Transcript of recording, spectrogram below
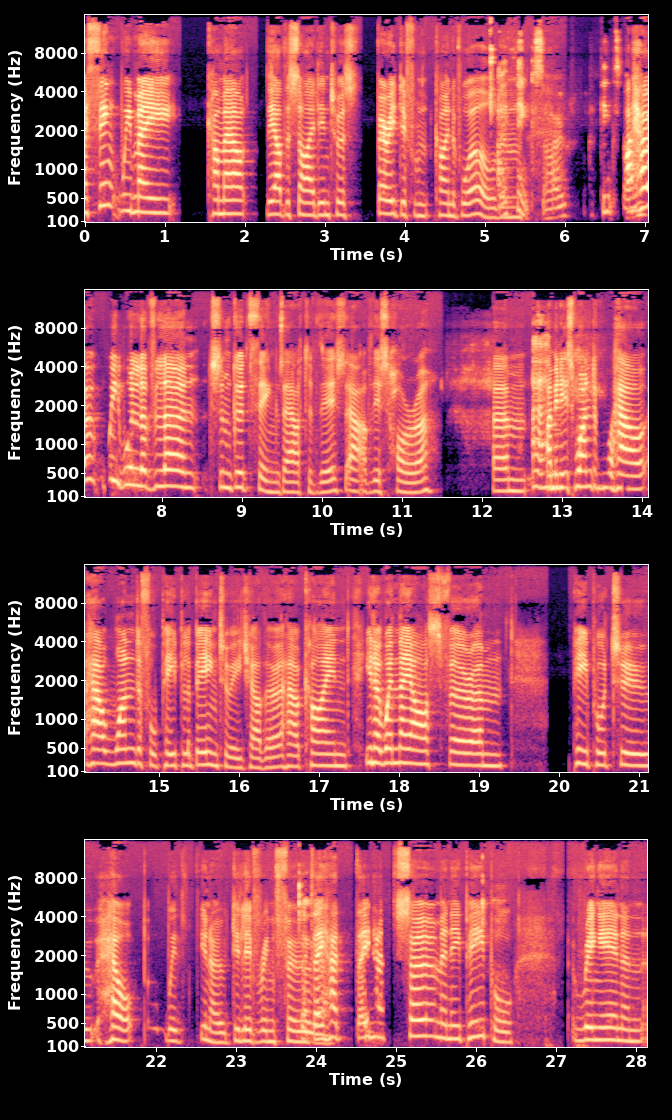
I think we may come out the other side into a very different kind of world. I think so. I think so. I hope we will have learned some good things out of this, out of this horror. Um, um, I mean, it's wonderful how how wonderful people are being to each other. How kind, you know, when they ask for um, people to help with, you know, delivering food, oh, they had they had so many people ring in and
